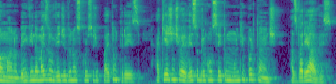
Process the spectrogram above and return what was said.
humano! Bem-vindo a mais um vídeo do nosso curso de Python 3. Aqui a gente vai ver sobre um conceito muito importante, as variáveis.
